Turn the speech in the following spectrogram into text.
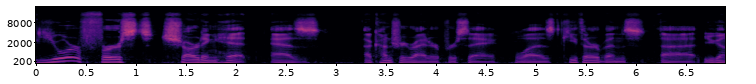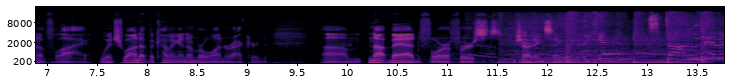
your first charting hit as a country writer per se was Keith Urban's uh, "You Gonna Fly," which wound up becoming a number one record. Um, not bad for a first charting single. Yeah,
